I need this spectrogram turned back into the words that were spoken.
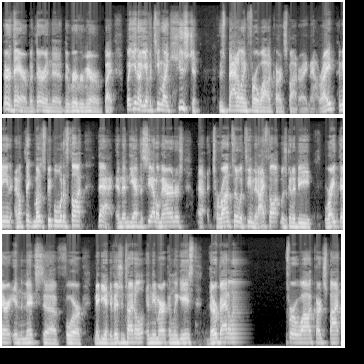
they're there, but they're in the, the rearview mirror. But but you know, you have a team like Houston who's battling for a wild card spot right now, right? I mean, I don't think most people would have thought that. And then you have the Seattle Mariners, uh, Toronto, a team that I thought was going to be right there in the mix uh, for maybe a division title in the American League East. They're battling for a wild card spot.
